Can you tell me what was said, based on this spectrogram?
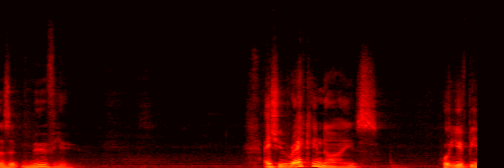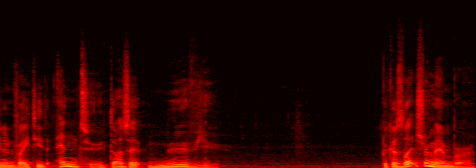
Does it move you? As you recognize what you've been invited into, does it move you? Because let's remember,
